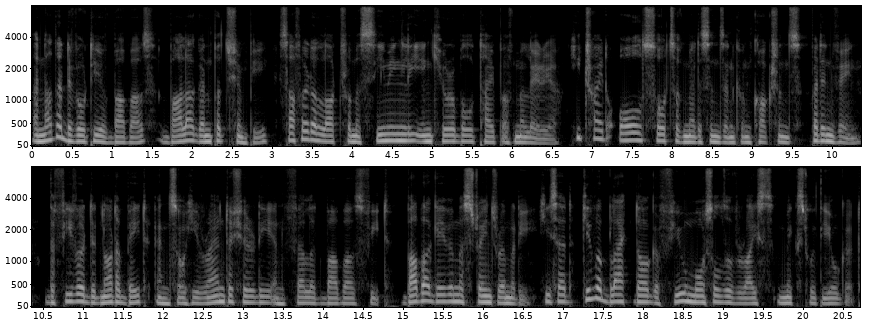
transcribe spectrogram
Another devotee of Baba's, Bala Ganpat Shimpi, suffered a lot from a seemingly incurable type of malaria. He tried all sorts of medicines and concoctions, but in vain. The fever did not abate, and so he ran to Shirdi and fell at Baba's feet. Baba gave him a strange remedy. He said, Give a black dog a few morsels of rice mixed with yogurt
